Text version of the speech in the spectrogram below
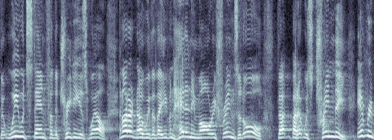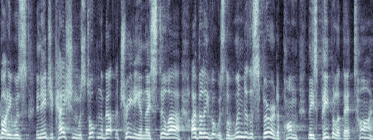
that we would stand for the treaty as well. And I don't know whether they even had any Maori friends at all, but, but it was trendy. Everybody was in education was talking about the treaty, and they still are. I believe it was the wind of the Spirit upon these people at that time.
